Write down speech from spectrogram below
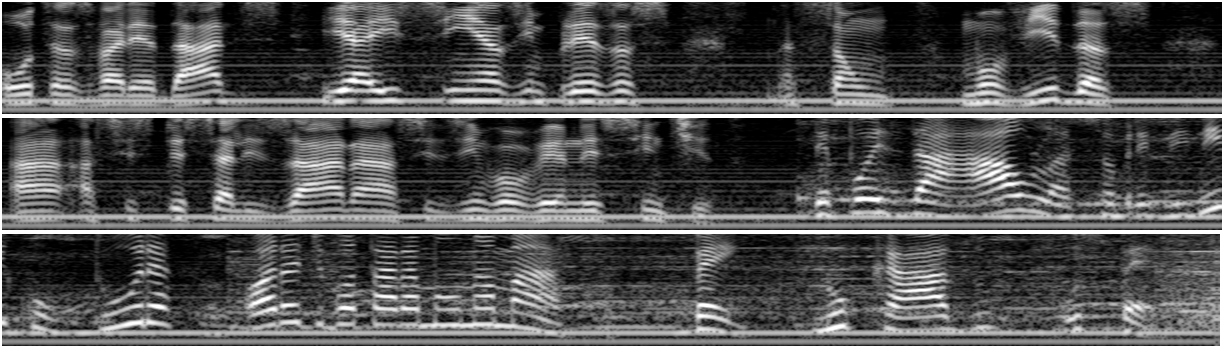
outras variedades, e aí sim as empresas são movidas a, a se especializar, a se desenvolver nesse sentido. Depois da aula sobre vinicultura, hora de botar a mão na massa. Bem, no caso, os pés.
